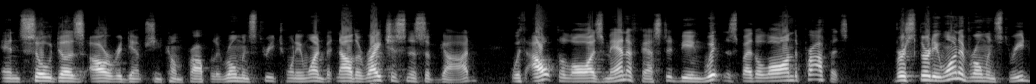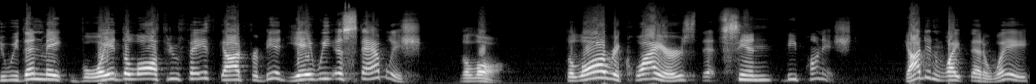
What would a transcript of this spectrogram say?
and so does our redemption come properly. Romans 3:21, but now the righteousness of God without the law is manifested, being witnessed by the law and the prophets Verse 31 of Romans 3 Do we then make void the law through faith? God forbid. Yea, we establish the law. The law requires that sin be punished. God didn't wipe that away.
